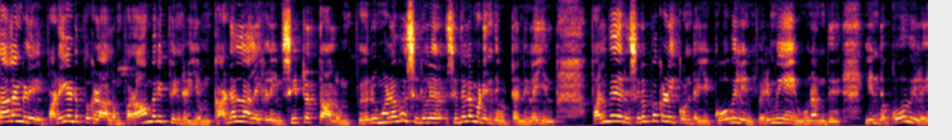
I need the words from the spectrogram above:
காலங்களில் படையெடுப்புகளாலும் பராமரிப்பின்றியும் கடல் அலைகளின் சீற்றத்தாலும் பெருமளவு சிதில சிதிலமடைந்து விட்ட நிலையில் பல்வேறு சிறப்புகளை கொண்ட இக்கோவிலின் பெருமையை உணர்ந்து இந்த கோவிலை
